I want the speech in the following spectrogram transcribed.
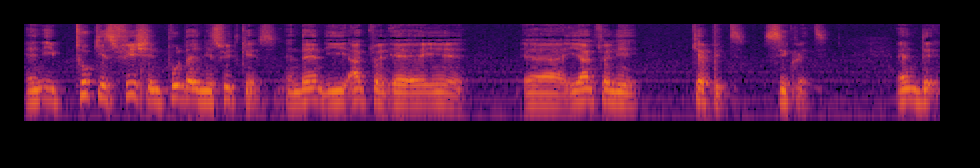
And he took his fish and put it in his suitcase. And then he actually, uh, uh, he actually kept it secret. And the,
